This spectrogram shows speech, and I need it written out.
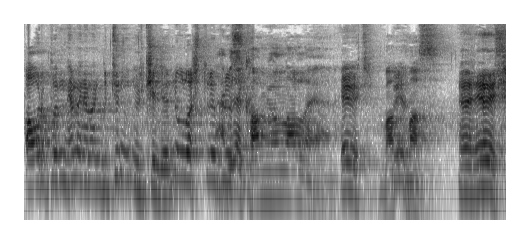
Avrupa'nın hemen hemen bütün ülkelerine Ha, bir ulaştırabiliyorsun. de kamyonlarla yani. Evet. Batmaz. Yani evet.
